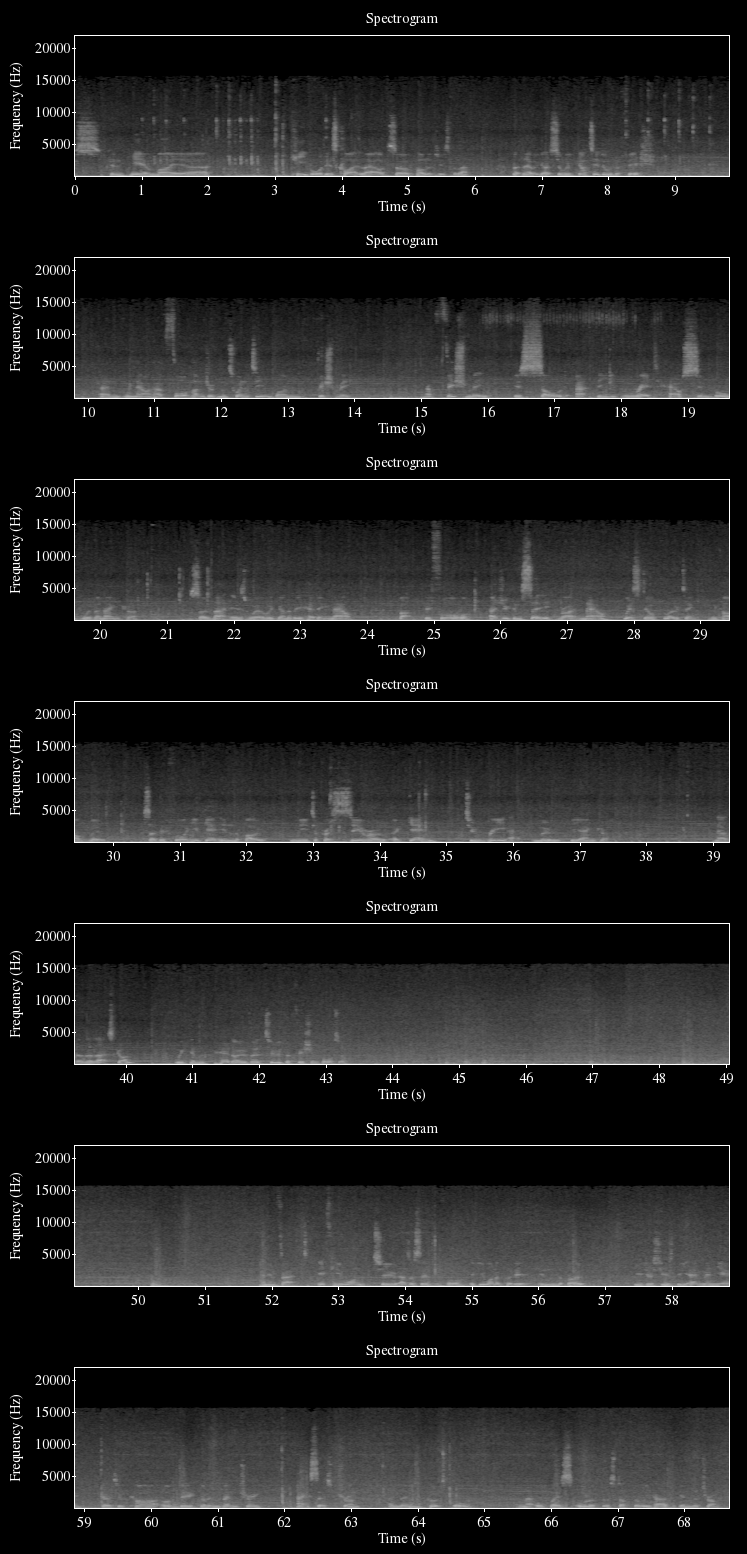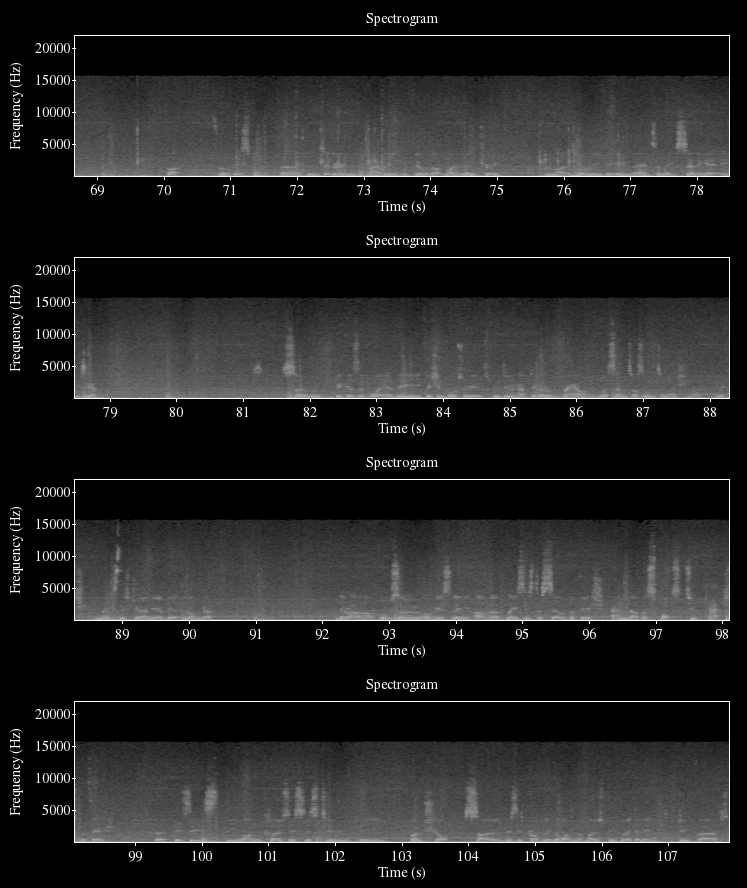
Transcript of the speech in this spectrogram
can hear my uh, keyboard, it's quite loud, so apologies for that. But there we go, so we've gutted all the fish. And we now have 421 fish meat. Now fish meat is sold at the red house symbol with an anchor. So that is where we're going to be heading now. But before, as you can see, right now, we're still floating. We can't move. So before you get in the boat, you need to press zero again to remove the anchor. Now that that's gone, we can head over to the fishing portal. Fact, if you want to, as I said before, if you want to put it in the boat, you just use the M menu, go to car or vehicle inventory, access trunk, and then put all. And that will place all of the stuff that we had in the trunk. But for this, uh, considering I haven't even filled up my inventory, we might as well leave it in there to make selling it easier. So, we, because of where the fishing portal is, we do have to go around Los Santos International, which makes this journey a bit longer. There are also, obviously, other places to sell the fish and other spots to catch the fish, but this is the one closest to the boat shop, so this is probably the one that most people are going to do first.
